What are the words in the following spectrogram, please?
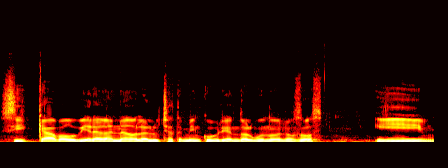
si Cava hubiera ganado la lucha también cubriendo alguno de los dos. Y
